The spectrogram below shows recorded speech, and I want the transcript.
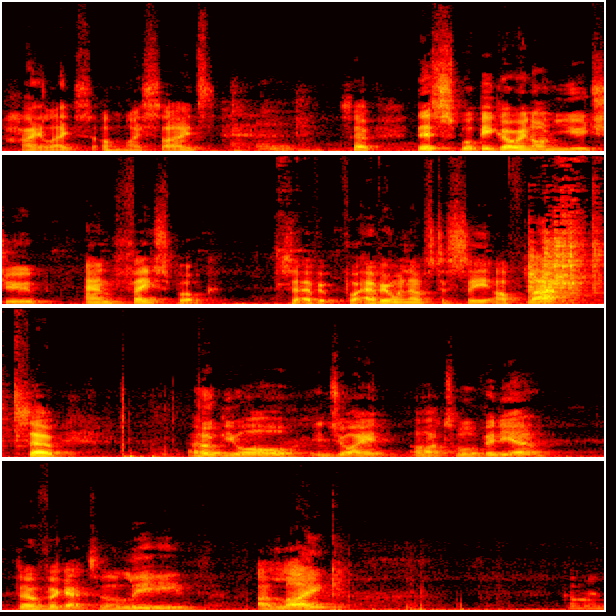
highlights on my sides. So this will be going on YouTube and Facebook, so every, for everyone else to see our flat. So I hope you all enjoyed our tour video. Don't forget to leave a like Comment.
